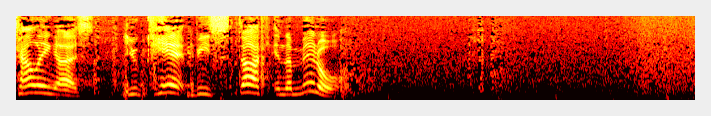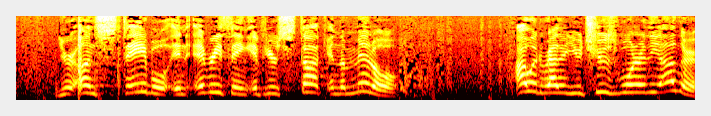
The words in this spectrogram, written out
telling us you can't be stuck in the middle. you're unstable in everything, if you're stuck in the middle, I would rather you choose one or the other.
